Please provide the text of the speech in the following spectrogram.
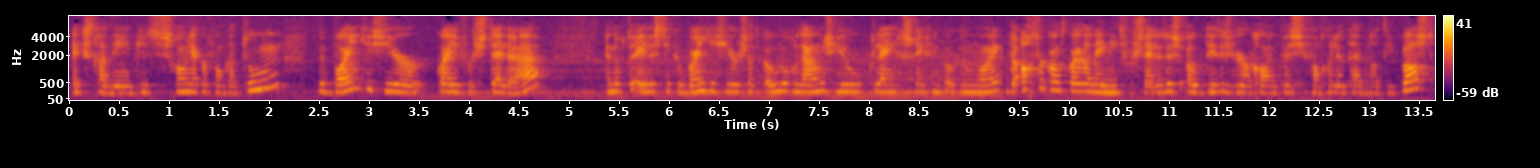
extra dingetjes. Het is gewoon lekker van katoen. De bandjes hier kan je verstellen. En op de elastieke bandjes hier staat ook nog lounge. Heel klein geschreven, vind ik ook heel mooi. De achterkant kan je alleen niet verstellen. Dus ook dit is weer gewoon een kwestie van geluk hebben dat die past.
